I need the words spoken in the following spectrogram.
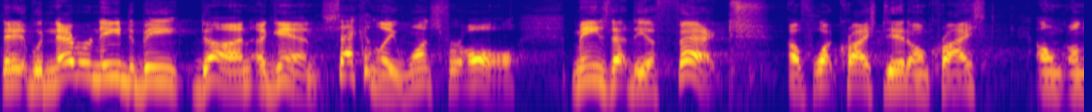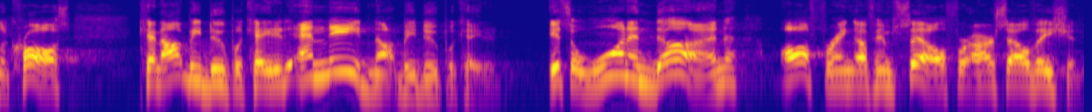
that it would never need to be done again. Secondly, once for all means that the effect of what Christ did on Christ on, on the cross cannot be duplicated and need not be duplicated. It's a one and done offering of himself for our salvation.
